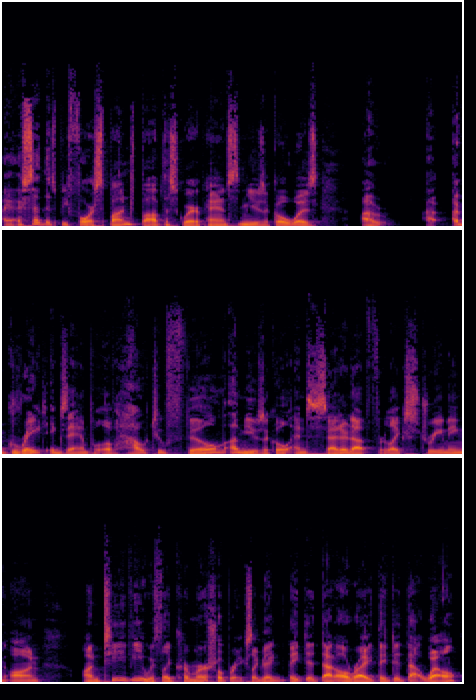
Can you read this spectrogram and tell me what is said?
I said this before. SpongeBob the SquarePants musical was a- a great example of how to film a musical and set it up for like streaming on on TV with like commercial breaks. Like they they did that all right. They did that well,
